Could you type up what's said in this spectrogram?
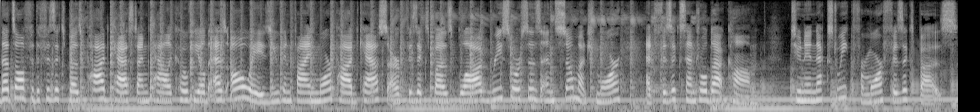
That's all for the Physics Buzz podcast. I'm Calla Cofield. As always, you can find more podcasts, our Physics Buzz blog, resources, and so much more at physicscentral.com. Tune in next week for more Physics Buzz.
